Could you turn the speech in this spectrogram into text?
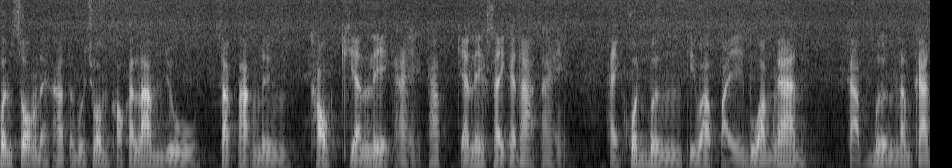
คนทรงเนะครับท่านผู้ชมเขาก็ล่ำอยู่สักพักหนึ่งเขาเขียนเลขให้ครับเขียนเลขใส่กระดาษให้ให้คนเบิงที่ว่าไปรวมงานครับเบิงน้กัน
